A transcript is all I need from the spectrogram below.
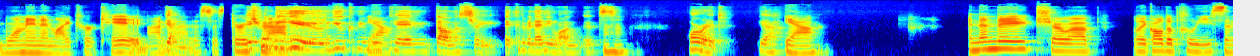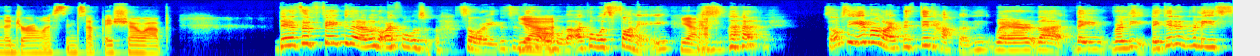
woman and like her kid. I don't Yeah. know. This is very It could be you. You could be Yeah. walking down the street. It could have been anyone. It's Mhm. horrid. Yeah. Yeah. And then they show up, like all the police and the journalists and stuff, they show up. There's a thing that I thought was sorry, this is Yeah. horrible that I thought was funny. Yeah. so obviously in real life this did happen where that they release they didn't release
